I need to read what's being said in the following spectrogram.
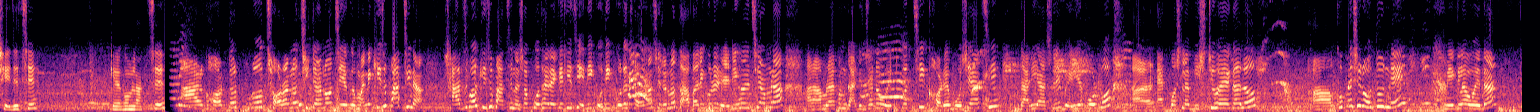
সেজেছে, কীরকম লাগছে। আর ঘর তোর পুরো ছড়ানো, ছিটানো, যে মানে কিছু পাচ্ছি না। সাজবো, কিছু পাচ্ছি না। সব কোথায় রেখে দিয়েছি? এদিক ওদিক করে ছড়ানো সেজন্য তাড়াতাড়ি করে রেডি হয়েছি আমরা। আর আমরা এখন গাড়ির জন্য ওয়েট করছি। ঘরে বসে আছি। গাড়ি আসলে বেরিয়ে পড়ব। আর এক পশলা বৃষ্টি হয়ে গেল। খুব বেশি রোদ্দুর নেই, মেঘলা ওয়েদার তো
